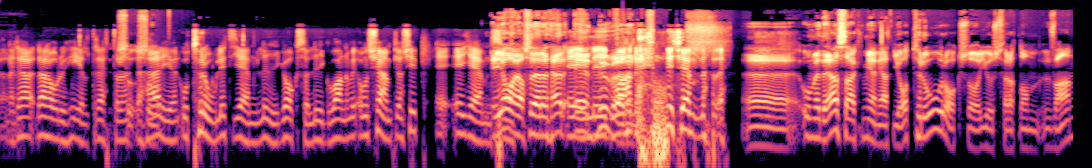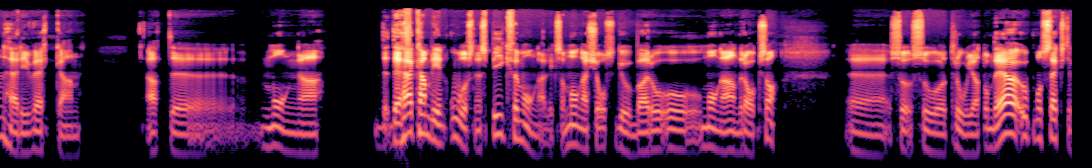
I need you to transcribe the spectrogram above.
Men där, där har du helt rätt. Och Så- det så- här är ju en otroligt jämn liga också, League One. Om Championship är, är jämn så Ja, ja, så är den här är ännu League värre One liksom. jämnare. Eh, och med det sagt menar jag att jag tror också, just för att de vann här i veckan, att eh, många... Det, det här kan bli en åsnespik för många, liksom. Många kioskgubbar och, och många andra också. Eh, så, så tror jag att om det är upp mot 60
